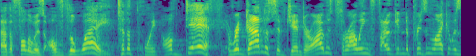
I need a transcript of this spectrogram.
uh, the followers of the way, to the point of death, regardless of gender. I was throwing folk into prison like it was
